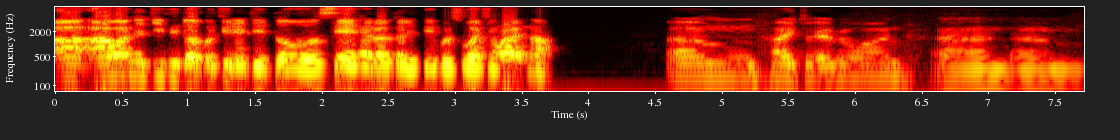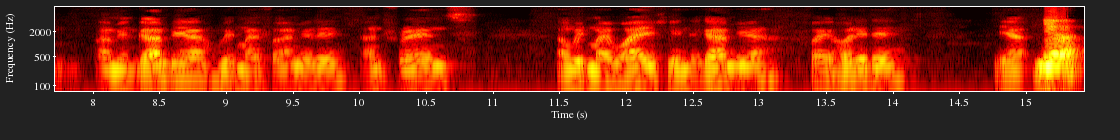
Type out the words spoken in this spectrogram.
I, I want to give you the opportunity to say hello to the people watching right now. Um, hi to everyone. And um, I'm in Gambia with my family and friends and with my wife in the Gambia for a holiday. Yeah. Yeah.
